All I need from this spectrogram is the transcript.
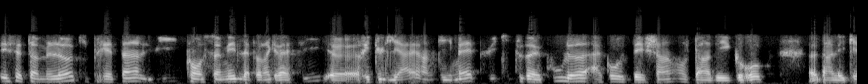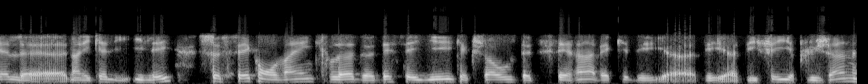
et cet homme-là qui prétend, lui, consommer de la pornographie euh, régulière, entre guillemets, puis qui tout d'un coup, là, à cause d'échanges dans des groupes euh, dans lesquels dans lesquels il, il est, se fait convaincre là, de, d'essayer quelque chose de différent avec des, euh, des, euh, des filles plus jeunes.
